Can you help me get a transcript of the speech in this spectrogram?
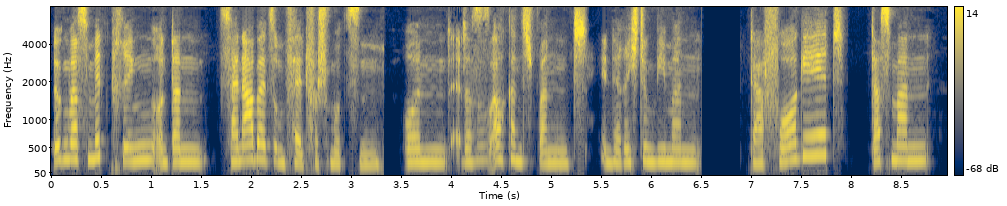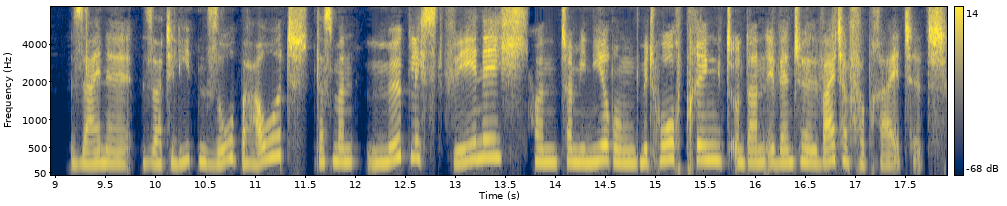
irgendwas mitbringen und dann sein Arbeitsumfeld verschmutzen. Und das ist auch ganz spannend in der Richtung, wie man da vorgeht, dass man seine Satelliten so baut, dass man möglichst wenig Kontaminierung mit hochbringt und dann eventuell weiter verbreitet.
